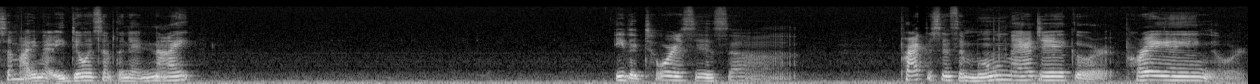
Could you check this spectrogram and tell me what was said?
Somebody might be doing something at night. Either Taurus is uh, practicing some moon magic or praying or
